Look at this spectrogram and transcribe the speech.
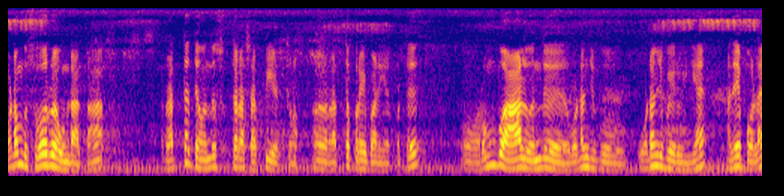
உடம்பு சோர்வை உண்டாக்கும். ரத்தத்தை வந்து சுத்தர சப்பி எடுத்துரும். ரத்த குறைபாடு ஏற்பட்டு ரொம்ப ஆள் வந்து உடஞ்சி போ உடஞ்சி போயிடுவீங்க அதே போல்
